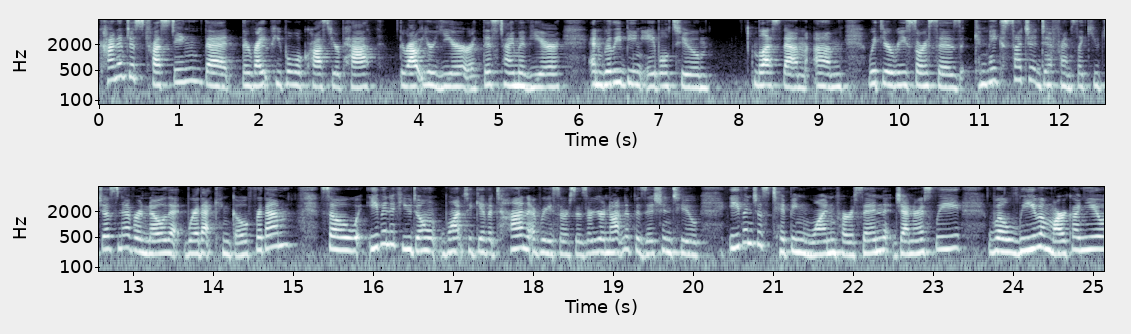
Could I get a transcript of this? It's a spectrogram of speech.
kind of just trusting that the right people will cross your path throughout your year or at this time of year, and really being able to bless them um, with your resources can make such a difference. Like you just never know that where that can go for them. So even if you don't want to give a ton of resources or you're not in a position to even just tipping one person generously will leave a mark on you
